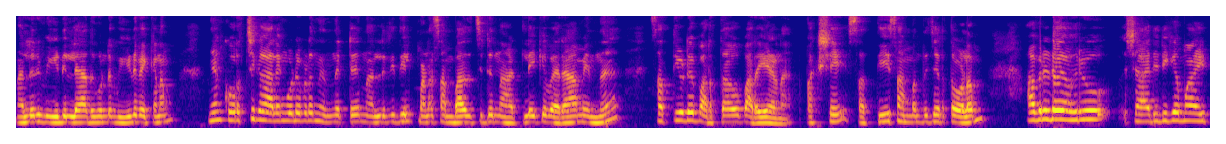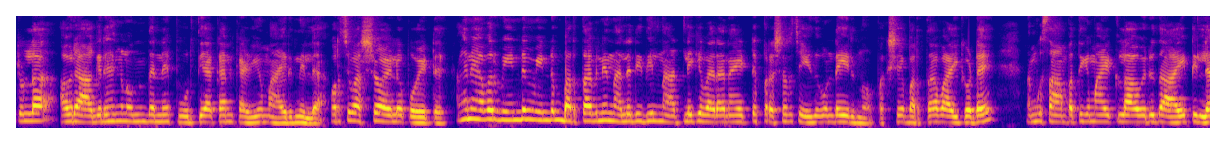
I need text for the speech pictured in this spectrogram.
നല്ലൊരു വീടില്ല. അതുകൊണ്ട് വീട് വെക്കണം. ഞാൻ കുറച്ച് കാലം കൂടെ ഇവിടെ നിന്നിട്ട് നല്ല രീതിയിൽ പണം സമ്പാദിച്ചിട്ട് നാട്ടിലേക്ക് വരാമെന്ന് സത്യയുടെ ഭർത്താവ് പറയുകയാണ് പക്ഷേ സത്യയെ സംബന്ധിച്ചിടത്തോളം അവരുടെ ഒരു ശാരീരികമായിട്ടുള്ള ഒരു ആഗ്രഹങ്ങളൊന്നും തന്നെ പൂർത്തിയാക്കാൻ കഴിയുമായിരുന്നില്ല. കുറച്ച് വർഷമായല്ലോ പോയിട്ട്. അങ്ങനെ അവർ വീണ്ടും വീണ്ടും ഭർത്താവിനെ നല്ല രീതിയിൽ നാട്ടിലേക്ക് വരാനായിട്ട് പ്രഷർ ചെയ്തുകൊണ്ടേയിരുന്നു. പക്ഷേ ഭർത്താവ് ആയിക്കോട്ടെ നമുക്ക് സാമ്പത്തികമായിട്ടുള്ള ആ ഒരു ഇതായിട്ടില്ല.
